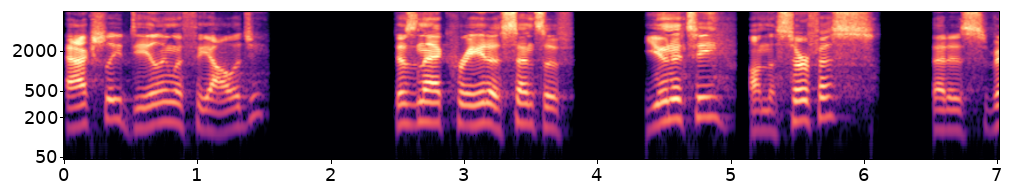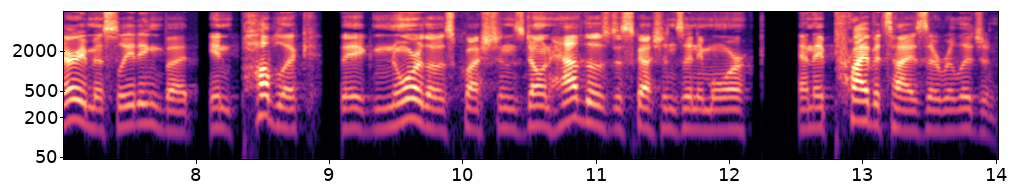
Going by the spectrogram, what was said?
actually dealing with theology? Doesn't that create a sense of unity on the surface that is very misleading, but in public, they ignore those questions, don't have those discussions anymore, and they privatize their religion?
